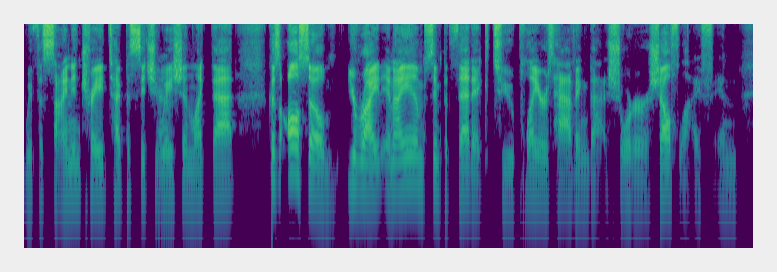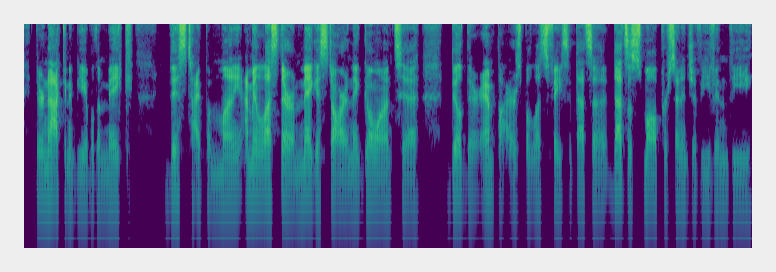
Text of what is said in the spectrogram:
with a sign and trade type of situation yeah. like that because also you're right and i am sympathetic to players having that shorter shelf life and they're not going to be able to make this type of money. I mean, unless they're a megastar and they go on to build their empires. But let's face it, that's a that's a small percentage of even the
